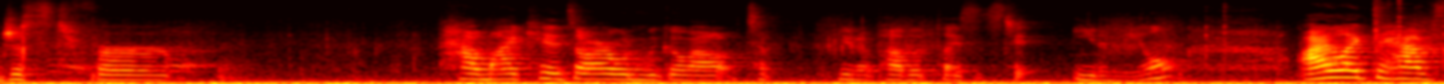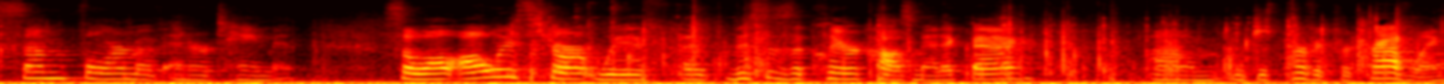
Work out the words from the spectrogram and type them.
just for how my kids are when we go out to you know public places to eat a meal. I like to have some form of entertainment. So I'll always start with, a, this is a clear cosmetic bag, um, which is perfect for traveling,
